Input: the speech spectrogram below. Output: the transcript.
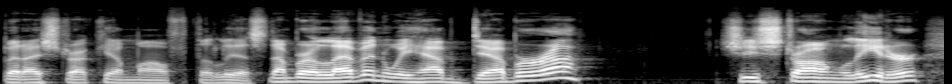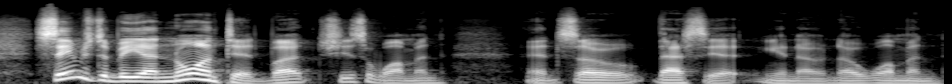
but I struck him off the list. Number eleven, we have Deborah. She's strong leader, seems to be anointed, but she's a woman. And so that's it. You know, no woman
